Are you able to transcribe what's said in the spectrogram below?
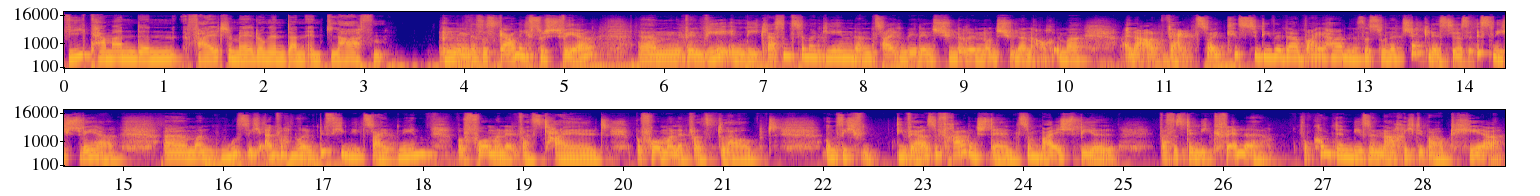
Wie kann man denn falsche Meldungen dann entlarven? Das ist gar nicht so schwer. Ähm, wenn wir in die Klassenzimmer gehen, dann zeigen wir den Schülerinnen und Schülern auch immer eine Art Werkzeugkiste, die wir dabei haben. Das ist so eine Checkliste. Das ist nicht schwer. Äh, man muss sich einfach nur ein bisschen die Zeit nehmen, bevor man etwas teilt, bevor man etwas glaubt und sich diverse Fragen stellen. Zum Beispiel, was ist denn die Quelle? Wo kommt denn diese Nachricht überhaupt her?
